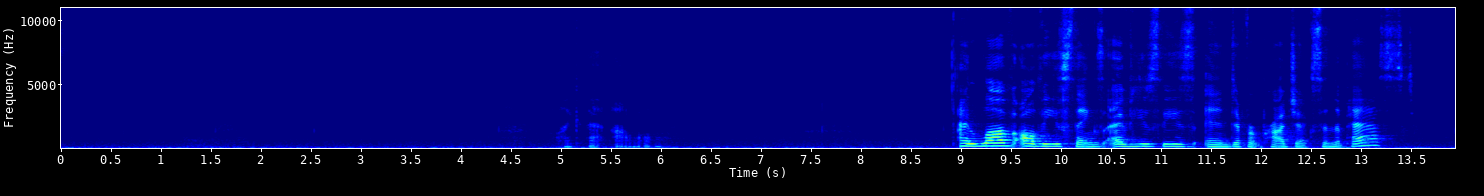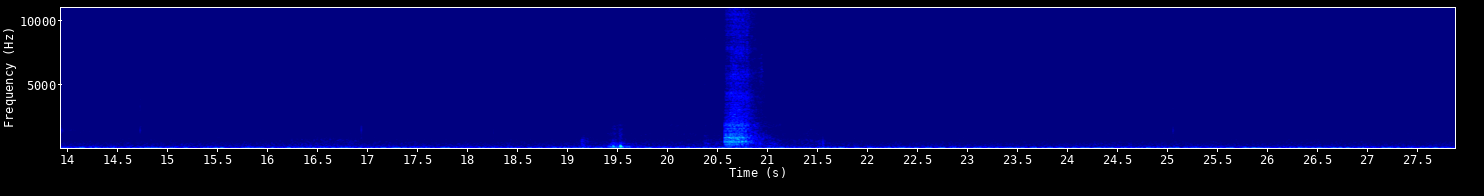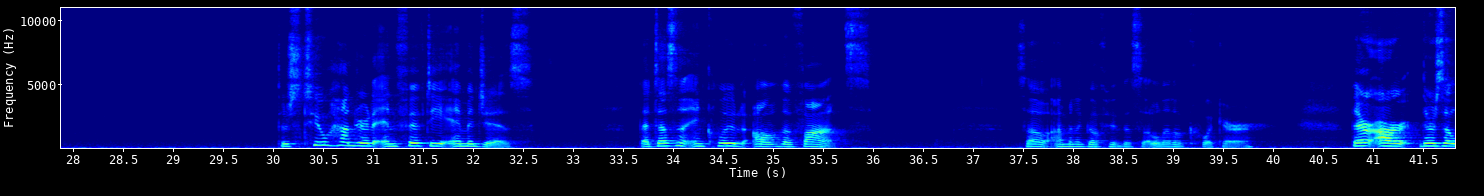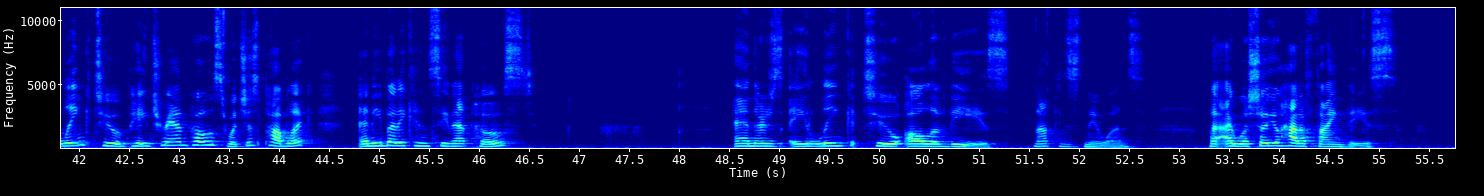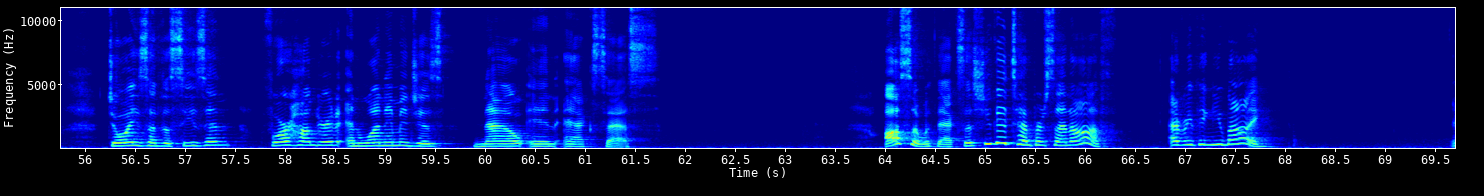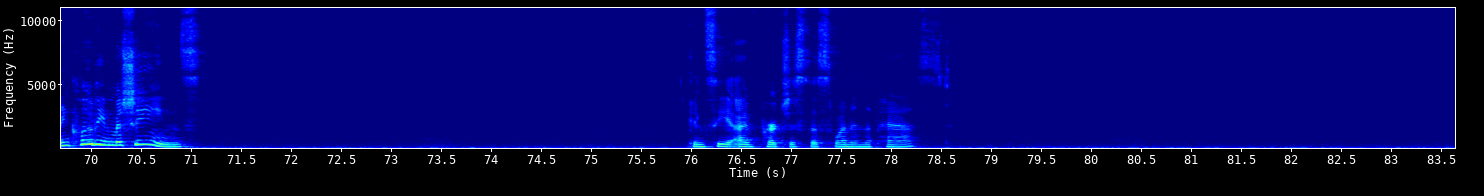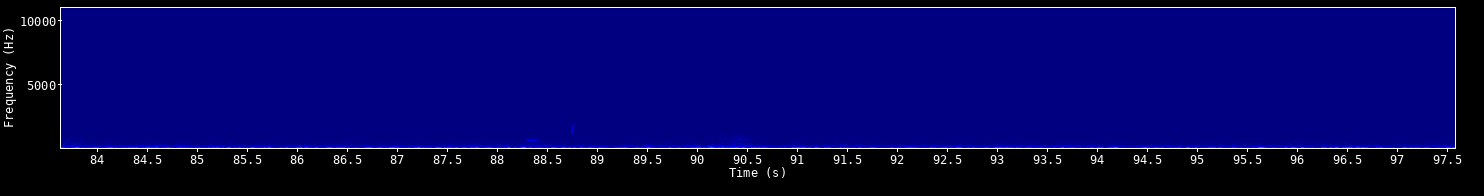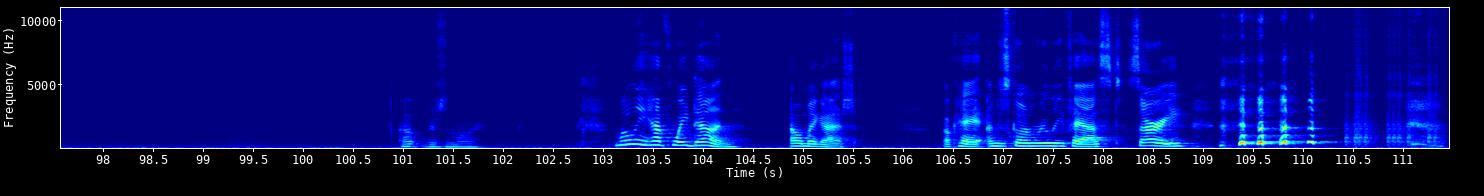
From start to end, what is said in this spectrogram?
Like that owl. I love all these things. I've used these in different projects in the past. There's 250 images. That doesn't include all the fonts. So I'm going to go through this a little quicker. There are there's a link to a Patreon post which is public. Anybody can see that post. And there's a link to all of these, not these new ones. But I will show you how to find these. Joys of the Season, 401 images now in Access. Also with Access, you get 10% off everything you buy, including machines. You can see I've purchased this one in the past. Oh, there's more. I'm only halfway done. Oh my gosh. Okay, I'm just going really fast. Sorry.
